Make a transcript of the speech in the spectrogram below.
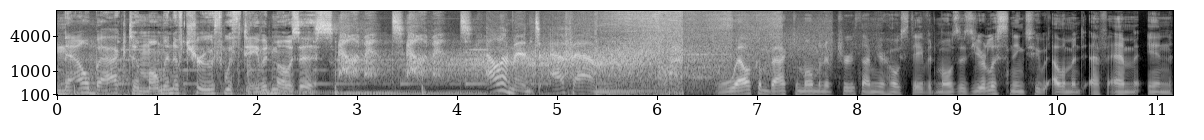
Now back to Moment of Truth with David Moses. Element, Element, Element FM. Welcome back to Moment of Truth. I'm your host, David Moses. You're listening to Element FM in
